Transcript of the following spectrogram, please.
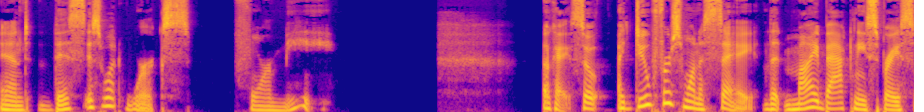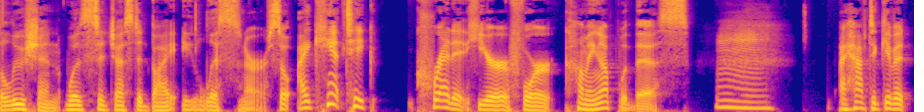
and this is what works for me. Okay, so I do first want to say that my bacne spray solution was suggested by a listener. So I can't take credit here for coming up with this. Hmm. I have to give it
